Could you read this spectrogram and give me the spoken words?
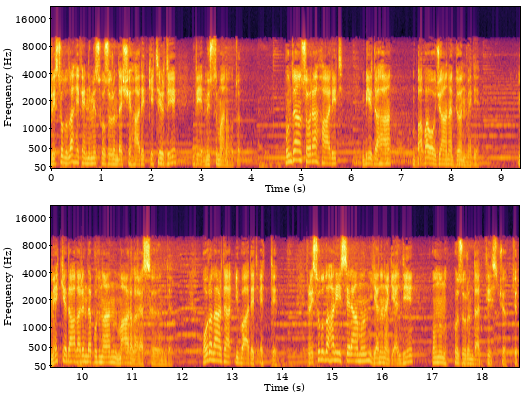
Resulullah Efendimiz huzurunda şehadet getirdi ve Müslüman oldu. Bundan sonra Halid bir daha baba ocağına dönmedi. Mekke dağlarında bulunan mağaralara sığındı. Oralarda ibadet etti. Resulullah Aleyhisselam'ın yanına geldi, onun huzurunda diz çöktü.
